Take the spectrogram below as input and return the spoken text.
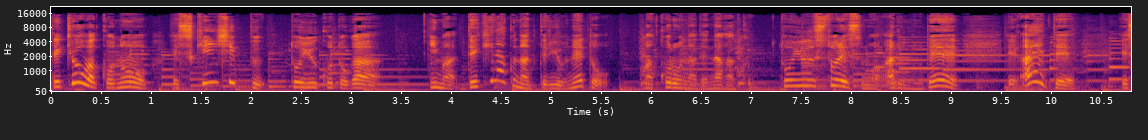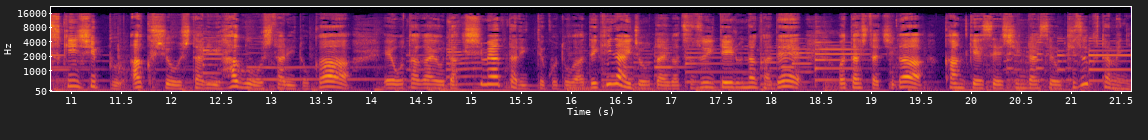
で今日はこのスキンシップということが今できなくなってるよねと、まあ、コロナで長くというストレスもあるのでえあえてスキンシップ握手をしたりハグをしたりとかえお互いを抱きしめ合ったりってことができない状態が続いている中で私たちが関係性信頼性を築くために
